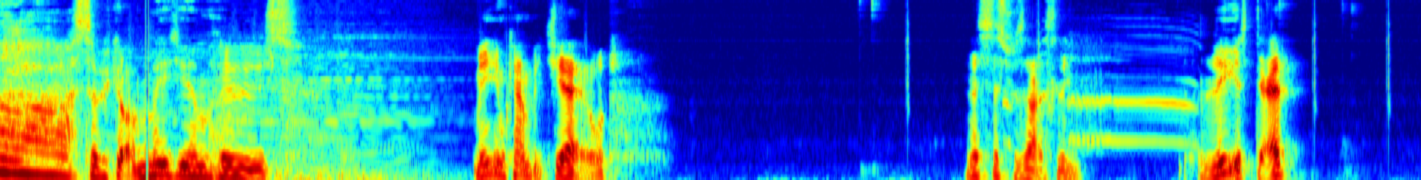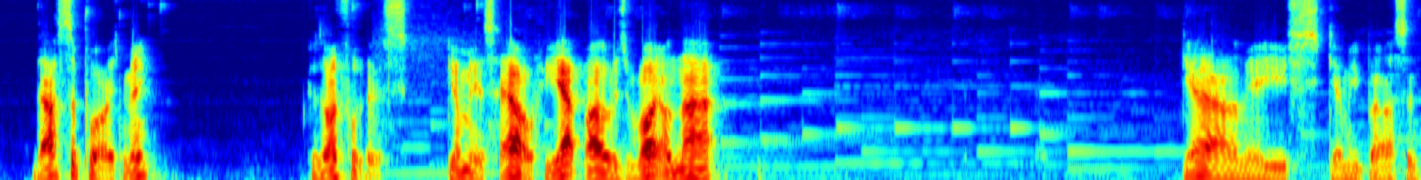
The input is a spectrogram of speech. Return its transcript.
Ah, so we've got a medium who's medium can be jailed. Unless this was actually Lee is dead. That surprised me. Because I thought it was scummy as hell. Yep, I was right on that. Get out of here, you scummy person.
